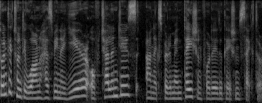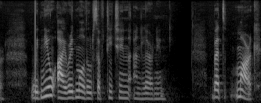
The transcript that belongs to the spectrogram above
2021 has been a year of challenges and experimentation for the education sector, with new hybrid models of teaching and learning. But Mark,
